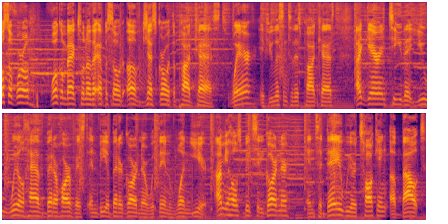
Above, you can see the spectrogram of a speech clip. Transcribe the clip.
What's up, world? Welcome back to another episode of Just Grow It the podcast, where, if you listen to this podcast, I guarantee that you will have better harvest and be a better gardener within one year. I'm your host, Big City Gardener, and today we are talking about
